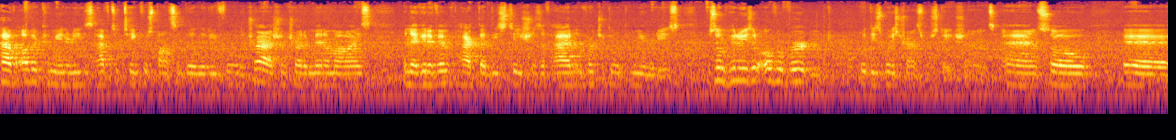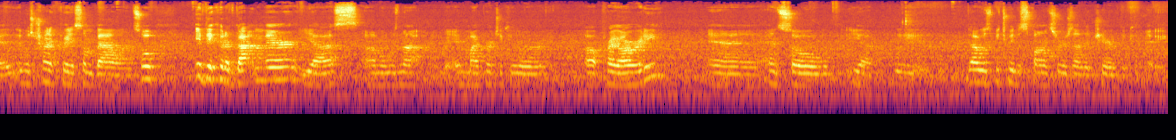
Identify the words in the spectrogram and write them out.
have other communities have to take responsibility for the trash and try to minimize the negative impact that these stations have had in particular communities. Some communities are overburdened with these waste transfer stations, and so uh, it was trying to create some balance. So if they could have gotten there, yes, um, it was not in my particular uh, priority, and, and so yeah, we, that was between the sponsors and the chair of the committee.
